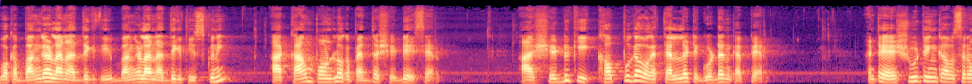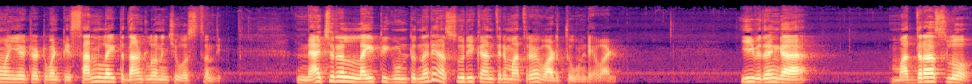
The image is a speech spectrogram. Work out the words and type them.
ఒక బంగాళాన్ని అద్దెకి తీ బంగాళాన్ని అద్దెకి తీసుకుని ఆ కాంపౌండ్లో ఒక పెద్ద షెడ్ వేశారు. ఆ షెడ్డుకి కప్పుగా ఒక తెల్లటి గుడ్డను కప్పారు. అంటే షూటింగ్కి అవసరం అయ్యేటటువంటి సన్లైట్ దాంట్లో నుంచి వస్తుంది. న్యాచురల్ లైటింగ్ ఉంటుందని ఆ సూర్యకాంతిని మాత్రమే వాడుతూ ఉండేవాళ్ళు. ఈ విధంగా మద్రాసులో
